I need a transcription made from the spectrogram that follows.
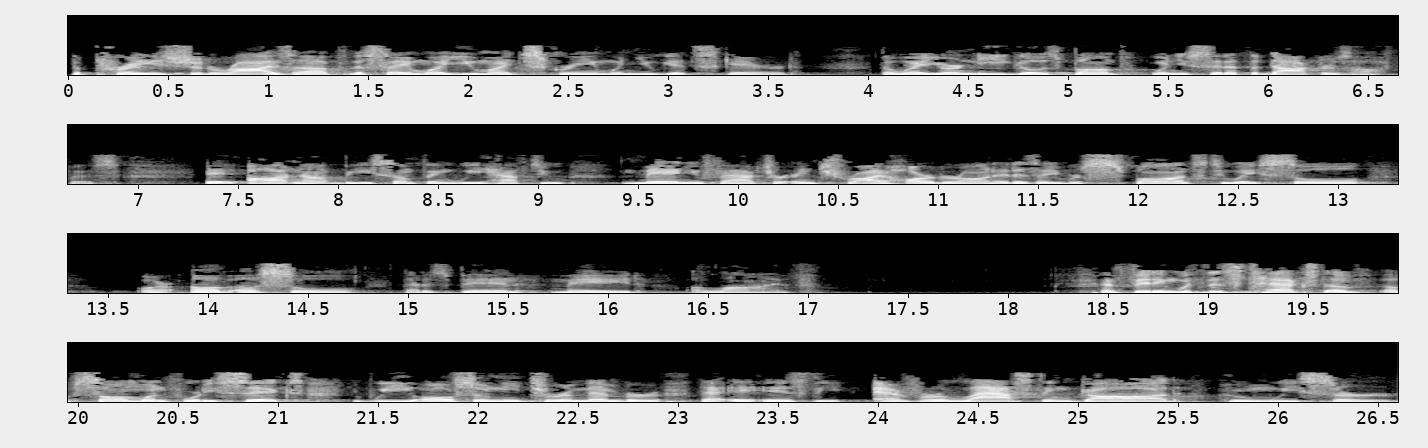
the praise should rise up the same way you might scream when you get scared. The way your knee goes bump when you sit at the doctor's office. It ought not be something we have to manufacture and try harder on. It is a response to a soul or of a soul that has been made alive. And fitting with this text of, of Psalm 146, we also need to remember that it is the everlasting God whom we serve.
